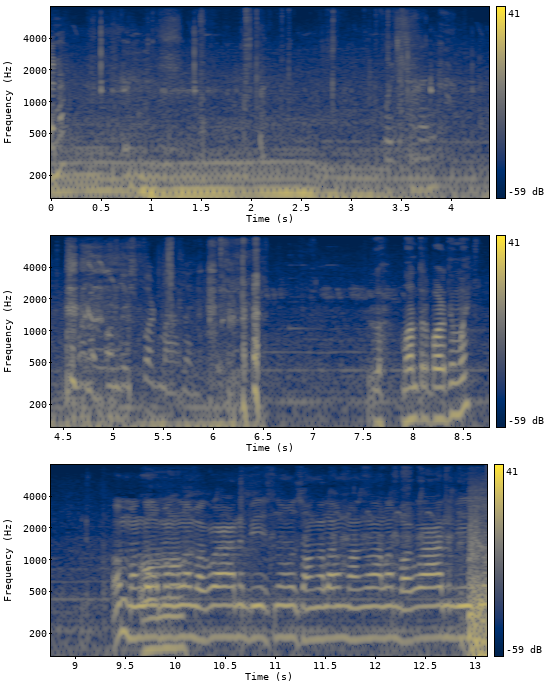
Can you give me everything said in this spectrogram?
होइन ल मन्त्र पढिदिउँ है। ओम मङ्गल मङ्गलम भगवान् विष्णु सङ्गलम मङ्गलम भगवान् विष्णु।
